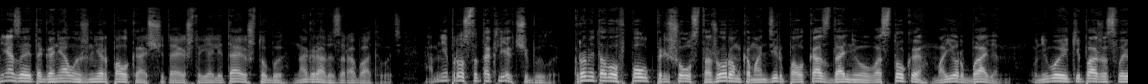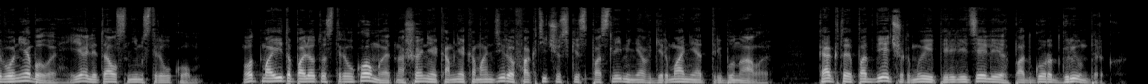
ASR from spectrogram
Меня за это гонял инженер полка, считая, что я летаю, чтобы награды зарабатывать. А мне просто так легче было. Кроме того, в полк пришел стажером командир полка с Дальнего Востока, майор Бавин. У него экипажа своего не было, и я летал с ним стрелком. Вот мои-то полеты стрелком и отношение ко мне командира фактически спасли меня в Германии от трибунала. Как-то под вечер мы перелетели под город Грюнберг.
